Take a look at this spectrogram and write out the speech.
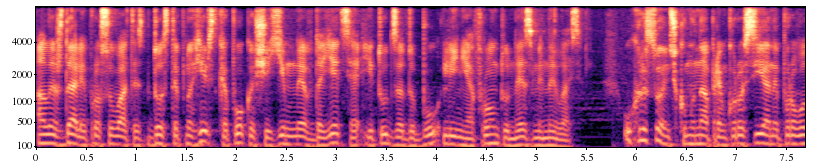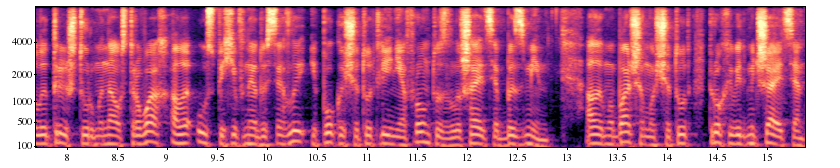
Але ж далі просуватись до Степногірська поки що їм не вдається, і тут за добу лінія фронту не змінилась. У Херсонському напрямку росіяни провели три штурми на островах, але успіхів не досягли, і поки що тут лінія фронту залишається без змін. Але ми бачимо, що тут трохи відмічається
